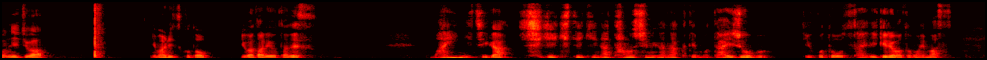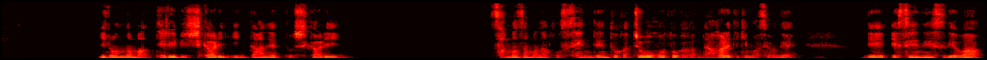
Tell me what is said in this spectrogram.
こんにちは。今立こと岩田亮太です。毎日が刺激的な楽しみがなくても大丈夫っていうことをお伝えできればと思います。いろんな、まあ、テレビしかり、インターネットしかり、さまざまなこう宣伝とか情報とかが流れてきますよね。で、SNS では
